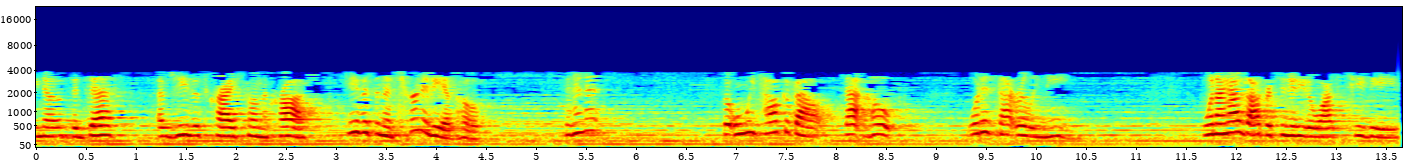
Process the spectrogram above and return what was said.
You know, the death of Jesus Christ on the cross gave us an eternity of hope, didn't it? But when we talk about that hope, what does that really mean? When I have the opportunity to watch TV,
